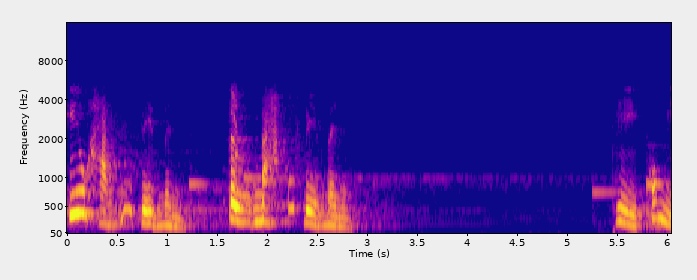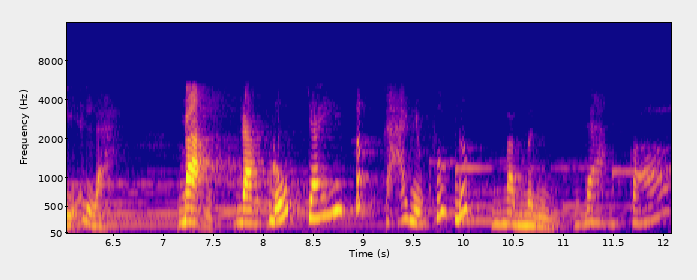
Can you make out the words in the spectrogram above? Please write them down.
kiêu hãnh về mình, tự mãn về mình, thì có nghĩa là bạn đang đốt cháy tất cả những phước đức mà mình đang có.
